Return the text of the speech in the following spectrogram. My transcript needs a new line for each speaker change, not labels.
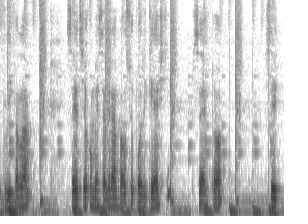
clica lá, certo? Já começa a gravar o seu podcast, certo? Ó, você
